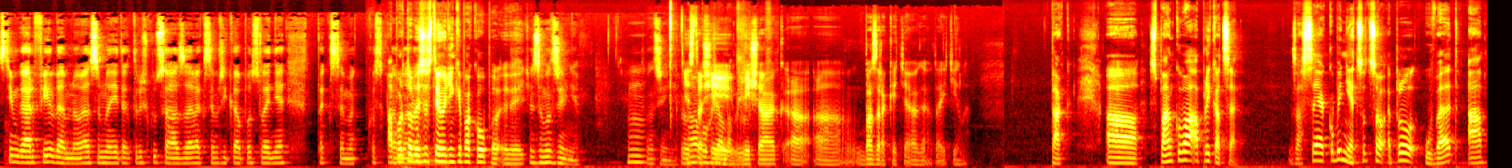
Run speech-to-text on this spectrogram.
s tím Garfieldem, no já jsem na něj tak trošku sázel, jak jsem říkal posledně, tak jsem jako zklamaný. A proto by si ty hodinky pak koupil, i viď? Samozřejmě. Hmm. Samozřejmě. Mně no, stačí Myšák a, a Baz Rakeťák a tady tihle. Tak, uh, spánková aplikace. Zase jakoby něco, co Apple uved a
